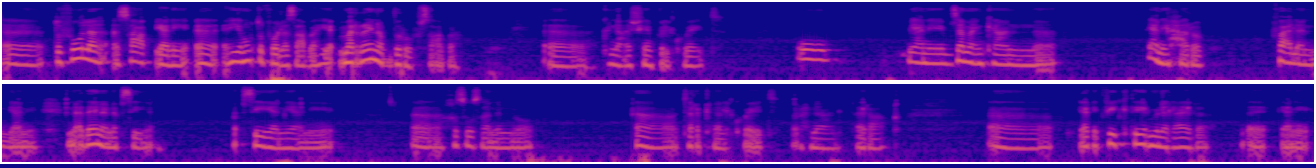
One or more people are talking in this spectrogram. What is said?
آه طفولة صعب يعني آه هي مو طفولة صعبة هي مرينا بظروف صعبة. آه كنا عايشين في الكويت. ويعني بزمن كان يعني حرب. فعلا يعني انأذينا نفسيا. نفسيا يعني خصوصا إنه آه، تركنا الكويت رحنا العراق. آه، يعني في كثير من العائلة يعني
